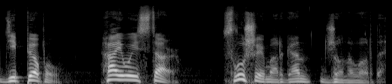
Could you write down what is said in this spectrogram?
Deep Purple, Highway Star. Слушаем орган Джона Лорда.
